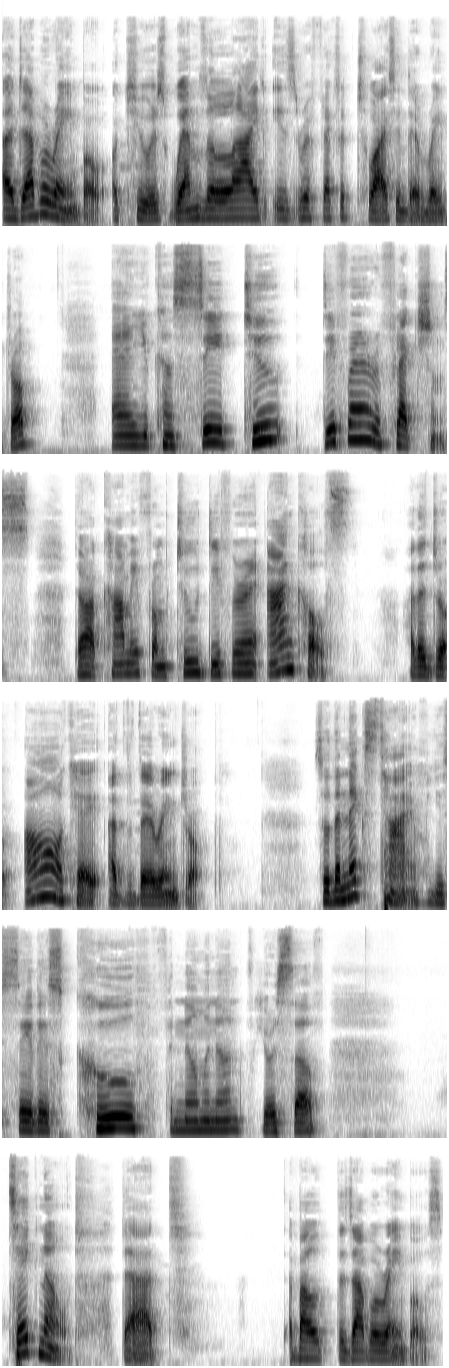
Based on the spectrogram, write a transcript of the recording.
a double rainbow occurs when the light is reflected twice in the raindrop, and you can see two different reflections that are coming from two different angles at the drop. Oh, okay, at the raindrop. So the next time you see this cool phenomenon yourself, take note that about the double rainbows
